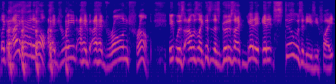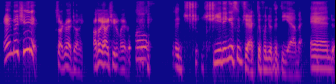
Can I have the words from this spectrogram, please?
Like I had it all. I had drained. I had I had drawn Trump. It was. I was like, this is as good as I can get it, and it still was an easy fight. And I cheated. Sorry, go ahead, Tony. I'll tell you how I cheated later. Well, uh, che- cheating is subjective when you're the DM, and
